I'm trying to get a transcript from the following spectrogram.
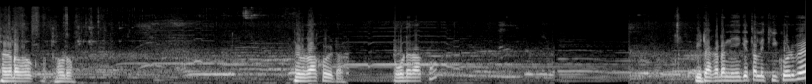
টাকাটা রাখো ধরো। এটা রাখো এটা। ওটা রাখো। এই টাকাটা নিয়ে গিয়ে তাহলে কি করবে?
